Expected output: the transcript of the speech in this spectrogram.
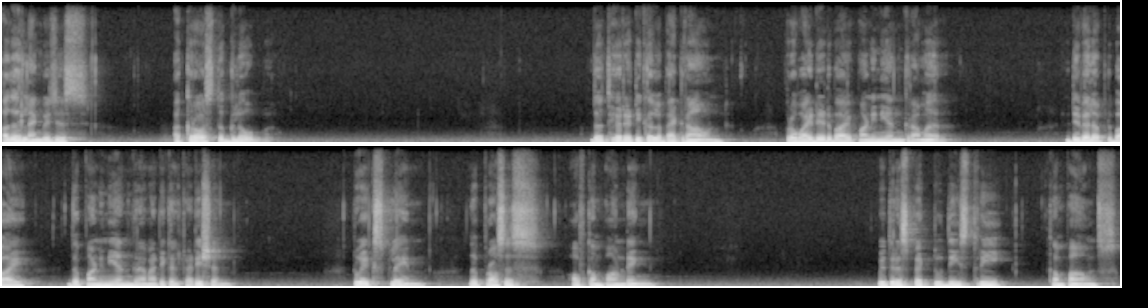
other languages across the globe. The theoretical background provided by Paninian grammar, developed by the Paninian grammatical tradition, to explain the process of compounding. With respect to these three compounds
